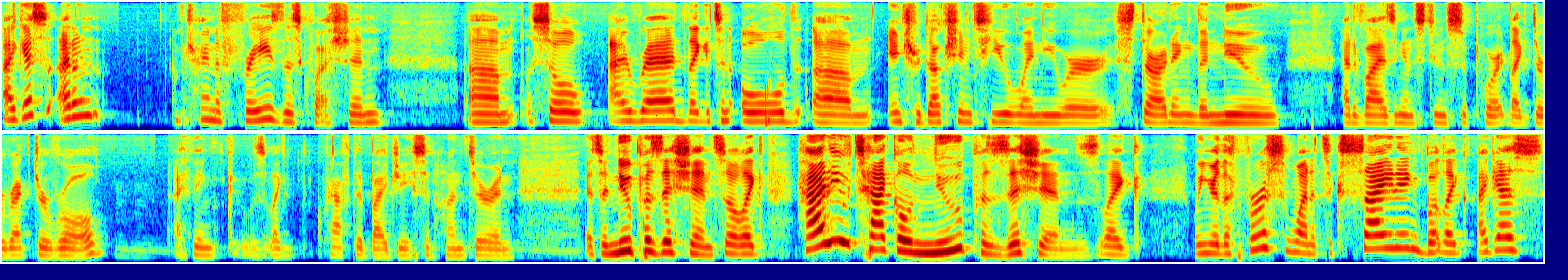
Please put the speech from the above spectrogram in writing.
I guess I don't I'm trying to phrase this question. Um, so I read like it's an old um, introduction to you when you were starting the new advising and student support like director role. I think it was like crafted by Jason Hunter and it's a new position. So like how do you tackle new positions? Like when you're the first one, it's exciting, but like I guess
